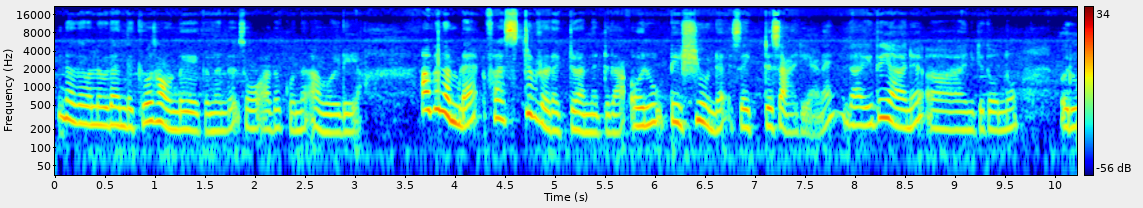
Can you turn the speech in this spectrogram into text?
പിന്നെ അതുപോലെ ഇവിടെ എന്തൊക്കെയോ സൗണ്ട് കേൾക്കുന്നുണ്ട്. സോ അതൊക്കെ ഒന്ന് അവോയ്ഡ് ചെയ്യുക അപ്പോൾ നമ്മുടെ ഫസ്റ്റ് പ്രൊഡക്റ്റ് വന്നിട്ട് ഇതാ ഒരു ടിഷ്യൂന്റെ സെറ്റ് സാരിയാണ്. ഇതാ ഞാൻ എനിക്ക് തോന്നുന്നു ഒരു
